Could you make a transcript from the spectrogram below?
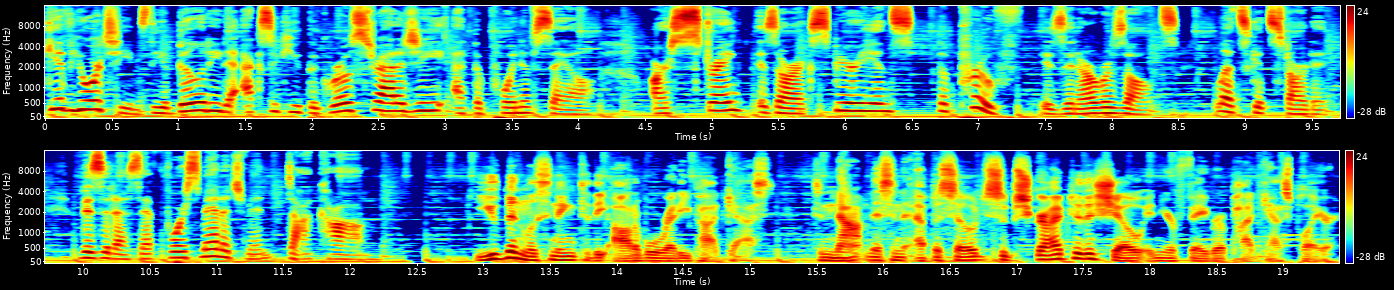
Give your teams the ability to execute the growth strategy at the point of sale. Our strength is our experience, the proof is in our results. Let's get started. Visit us at forcemanagement.com. You've been listening to the Audible Ready podcast. To not miss an episode, subscribe to the show in your favorite podcast player.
